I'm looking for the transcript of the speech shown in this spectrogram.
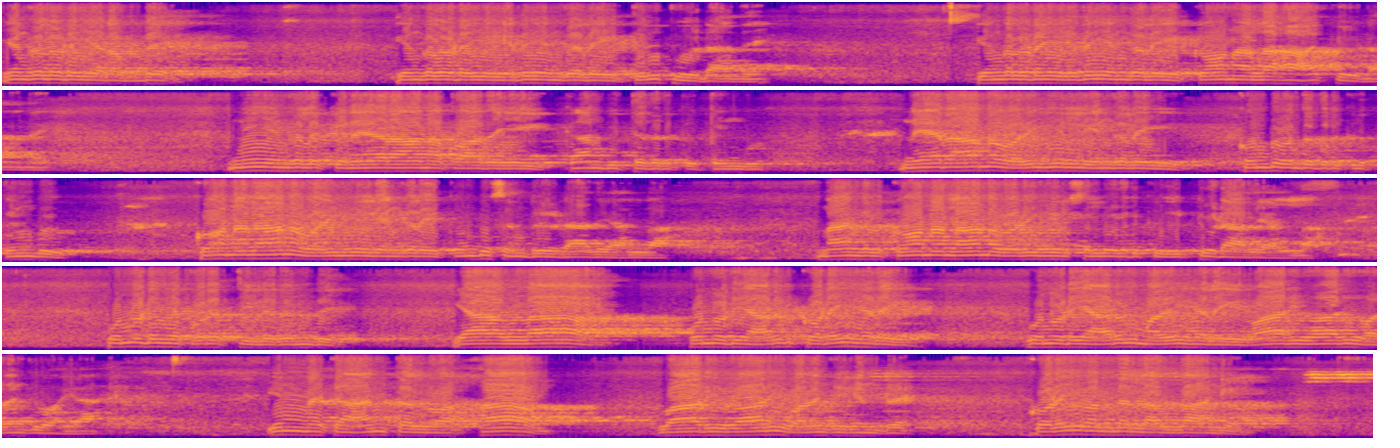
எங்களுடைய ரப்பே எங்களுடைய இதயங்களை திருப்பி விடாதே எங்களுடைய இதயங்களை கோணலாக ஆக்கி விடாதே நீ எங்களுக்கு நேரான பாதையை காண்பித்ததற்கு பின்பு நேரான வழியில் எங்களை கொண்டு வந்ததற்கு பின்பு கோணலான வழியில் எங்களை கொண்டு சென்று விடாதே அல்லாஹ். நாங்கள் கோணலான வழியில் செல்வதற்கு விட்டு விடாதே அல்லாஹ். உன்னுடைய புறத்திலிருந்து யா அல்லாஹ் உன்னுடைய அருள் கொடைகளை உன்னுடைய அருள் மழைகளை வாரி வாரி வழங்குவாயாக. இன்னக அந்தல் வஹா வாரி வாரி வழங்குகின்ற கொடை வந்தல் அல்லாஹ் நீ.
